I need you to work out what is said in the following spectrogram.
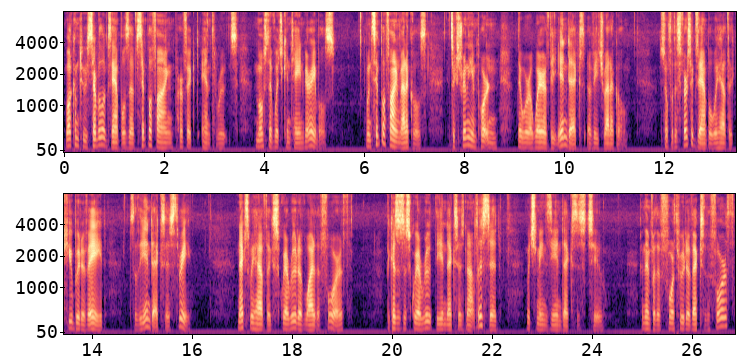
Welcome to several examples of simplifying perfect nth roots, most of which contain variables. When simplifying radicals, it's extremely important that we're aware of the index of each radical. So for this first example, we have the cube root of 8, so the index is 3. Next we have the square root of y to the fourth. Because it's a square root, the index is not listed, which means the index is 2. And then for the fourth root of x to the fourth,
